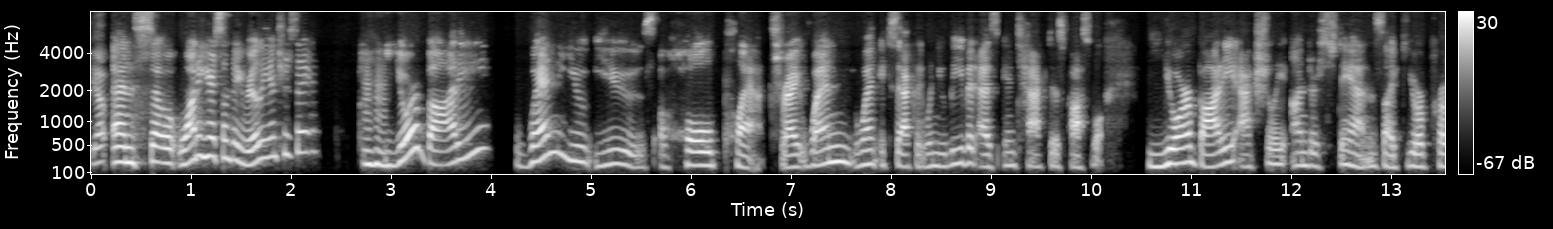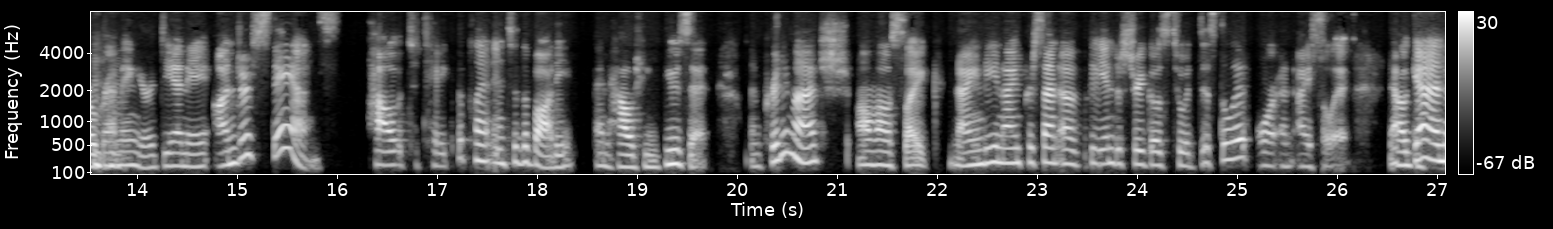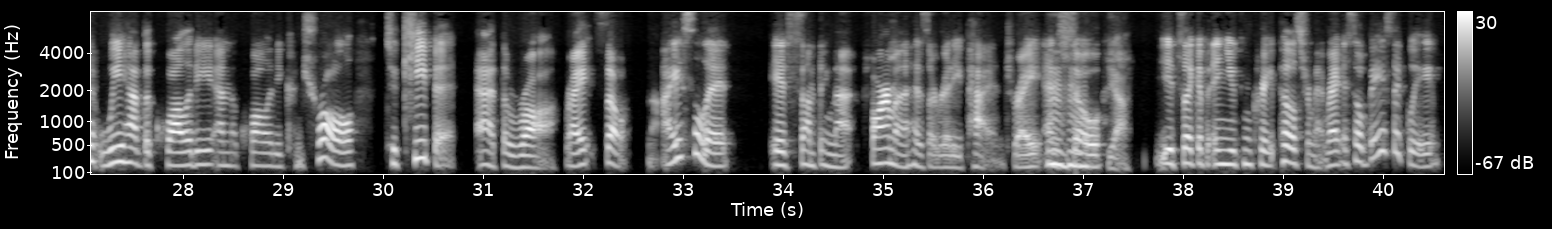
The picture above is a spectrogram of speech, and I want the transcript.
Yep. And so, want to hear something really interesting? Mm-hmm. Your body, when you use a whole plant, right? When, when exactly, when you leave it as intact as possible, your body actually understands, like your mm-hmm. programming, mm-hmm. your DNA understands how to take the plant into the body and how to use it. And pretty much almost like 99% of the industry goes to a distillate or an isolate. Now, again, we have the quality and the quality control to keep it at the raw, right? So, isolate is something that pharma has already patented, right? And mm-hmm. so, yeah, it's like, a, and you can create pills from it, right? So, basically,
